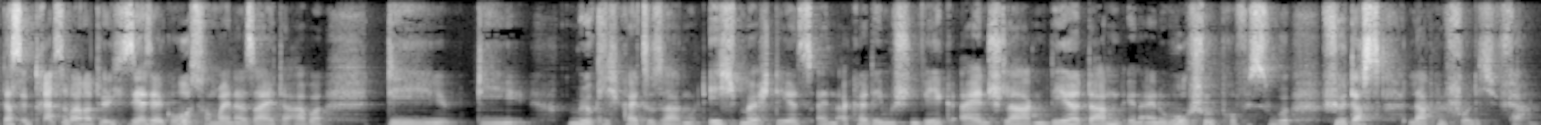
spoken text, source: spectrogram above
Das Interesse war natürlich sehr, sehr groß von meiner Seite, aber die, die Möglichkeit zu sagen, und ich möchte jetzt einen akademischen Weg einschlagen, der dann in eine Hochschulprofessur führt, das lag mir völlig fern.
